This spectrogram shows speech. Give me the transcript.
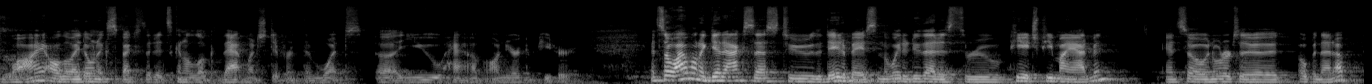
why, although I don't expect that it's going to look that much different than what uh, you have on your computer. And so I want to get access to the database, and the way to do that is through PHP phpMyAdmin. And so in order to open that up,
